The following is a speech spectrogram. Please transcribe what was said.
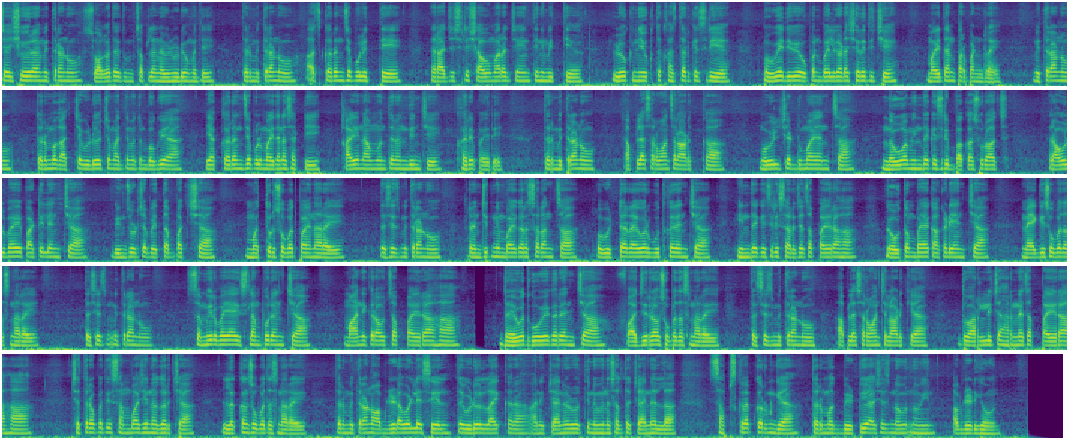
जय शिवराय मित्रांनो स्वागत आहे तुमचं आपल्या नवीन व्हिडिओमध्ये. तर मित्रांनो आज करंजे पुल राजश्री शाहू महाराज जयंतीनिमित्त लोकनियुक्त खासदार केसरी भव्य दिव्य ओपन बैलगाडा शर्यतीचे मैदान पार पडणार आहे. मित्रांनो तर मग आजच्या व्हिडिओच्या माध्यमातून बघूया या करंजे पूल मैदानासाठी काही नामवंत नंदींचे खरे पैरे. तर मित्रांनो आपल्या सर्वांचा लाडका मोहिलशेठ डुमा यांचा नववा मिंद केसरी बाकासुराज राहुलभाई पाटील यांच्या बिंजोडच्या बेताब बादशाह मत्तूरसोबत पाहणार आहे. तसेच मित्रांनो रणजित निंबाळकर सरांचा व विठ्ठल रायवर बुतकर यांच्या हिंद केसरी सर्जाचा पैरा हा गौतमभैया काकडे यांच्या मॅगीसोबत असणार आहे. तसेच मित्रांनो समीर भैया इस्लामपूर यांच्या माणिकरावचा पैरा हा दैवत गोवेकर यांच्या फाजीररावसोबत असणार आहे. तसेच मित्रांनो आपल्या सर्वांच्या लाडक्या द्वारलीच्या हरण्याचा पैरा हा छत्रपती संभाजीनगरच्या लक्कनसोबत असणार आहे. तर मित्रांनो अपडेट आवडली असेल तर व्हिडिओ लाईक करा आणि चॅनलवरती नवीन असाल तर चॅनलला सबस्क्राईब करून घ्या. तर मग भेटूया असेच नव नवीन अपडेट घेऊन.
